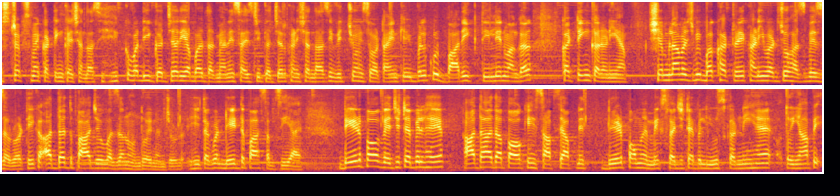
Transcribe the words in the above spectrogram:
स्ट्रिप्स में कटिंग करे छॾंदासीं हिकु वॾी गजर या ॿ दरमियाने साइज़ जी गजर खणी छॾंदासीं विचों हिसो हटाइनि खे बिल्कुलु बारीक तीलियुनि वांगुरु कटिंग करणी आहे। शिमला मिर्च बि ॿ खां टे खणी वठिजो, हसबे ज़रूरत ठीकु आहे? अधु अधु पाउ जो वज़न हूंदो हिननि जो। हीअ तक़रीबन सब्ज़ी आहे। डेढ़ पाव वेजिटेबल है, आधा आधा पाव के हिसाब से आपने डेढ़ पाव में मिक्स वेजिटेबल यूज़ करनी है। तो यहाँ पे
